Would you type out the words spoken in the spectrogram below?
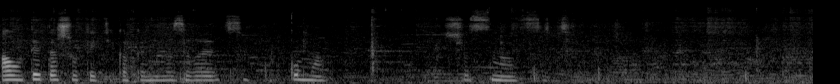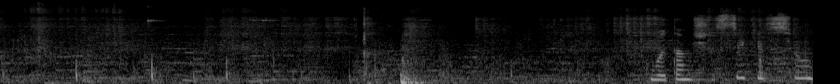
А вот это что вот эти, как они называются? Куркума. 16. Ой, там еще стики все.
